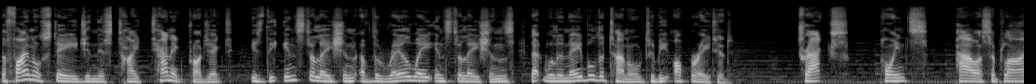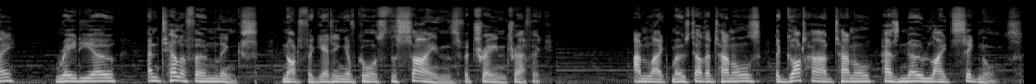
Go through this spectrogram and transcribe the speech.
The final stage in this titanic project is the installation of the railway installations that will enable the tunnel to be operated. Tracks, points, power supply, radio, and telephone links, not forgetting, of course, the signs for train traffic. Unlike most other tunnels, the Gotthard Tunnel has no light signals.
